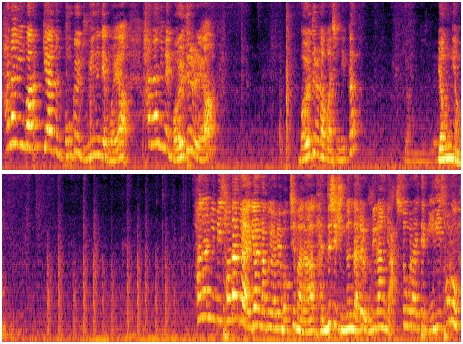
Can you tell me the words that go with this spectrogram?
하나님과 함께하는 복을 누리는 게 뭐예요? 하나님의 뭘 들으래요? 뭘 들으라고 하십니까? 명령. 하나님이 선악을 알게 한 나무 열매 먹지 마라. 반드시 죽는다를 우리랑 약속을 할 때 미리 서로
